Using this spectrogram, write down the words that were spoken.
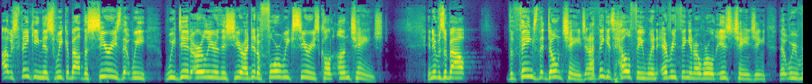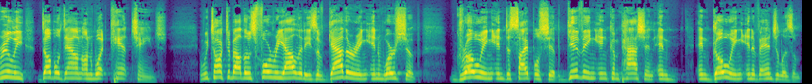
I was thinking this week about the series that we, we did earlier this year. I did a four week series called Unchanged. And it was about the things that don't change. And I think it's healthy when everything in our world is changing that we really double down on what can't change. And we talked about those four realities of gathering in worship, growing in discipleship, giving in compassion, and, and going in evangelism.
